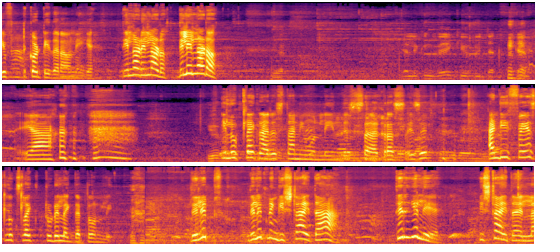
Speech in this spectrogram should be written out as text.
ಗಿಫ್ಟ್ ಕೊಟ್ಟಿದ್ದಾರೆ ಅವನಿಗೆ. ಇಲ್ಲಿ ನೋಡು ಇಲ್ಲಿ ನೋಡು ದಿಲ್ ಇಲ್ಲಿ ನೋಡು. You're looking very cute with that. yeah. he looked like Rajasthani only in this uh, dress, is it? And his face looks like today like that only. ದಿಲೀಪ್ ದಿಲೀಪ್ ನಿಂಗೆ ಇಷ್ಟ ಆಯ್ತಾ ತಿರ್ಗಿಲಿ ಇಷ್ಟ ಆಯ್ತಾ ಎಲ್ಲ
